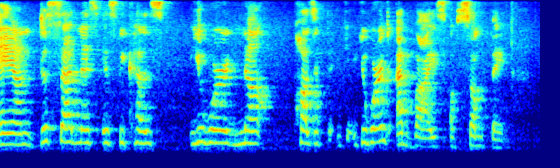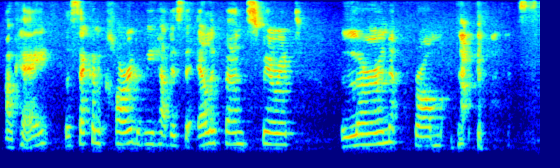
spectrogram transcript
And this sadness is because you were not positive, you weren't advised of something Okay, the second card we have is the elephant spirit. Learn from the past.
